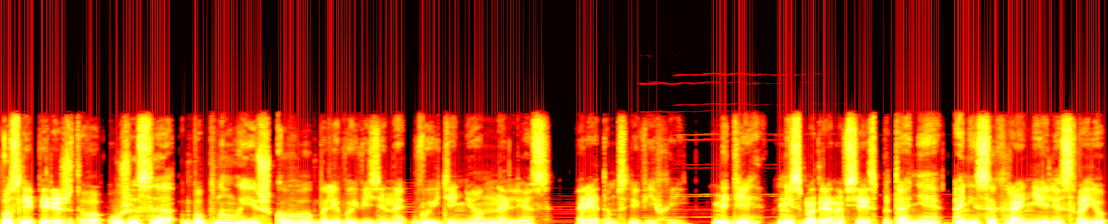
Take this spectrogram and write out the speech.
После пережитого ужаса Бубнова и Яшкова были вывезены в уединенный лес рядом с Левихой, где, несмотря на все испытания, они сохранили свою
